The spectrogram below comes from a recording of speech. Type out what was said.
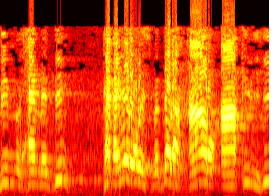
bimuxamedin tagayara waa isbedela xaalu aakirihi.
